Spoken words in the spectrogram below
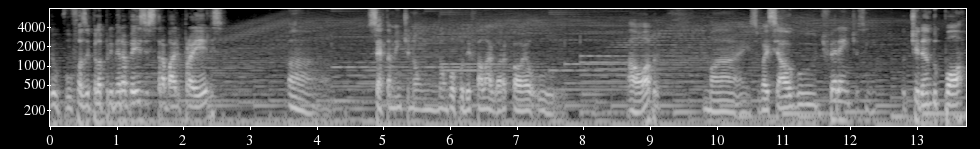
eu vou fazer pela primeira vez esse trabalho para eles. Uh, certamente não, não vou poder falar agora qual é o, a obra, mas vai ser algo diferente, assim, tirando o pó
